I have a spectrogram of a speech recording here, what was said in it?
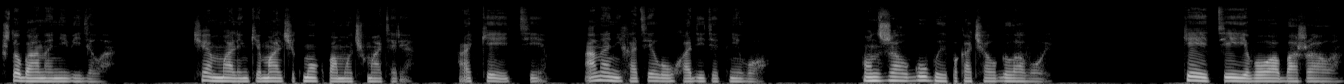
Чтобы она не видела. Чем маленький мальчик мог помочь матери? А Кейти... Она не хотела уходить от него. Он сжал губы и покачал головой. Кейти его обожала,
